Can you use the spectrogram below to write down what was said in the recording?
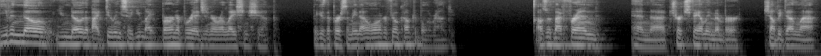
even though you know that by doing so you might burn a bridge in a relationship because the person may no longer feel comfortable around you. I was with my friend and uh, church family member, Shelby Dunlap,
